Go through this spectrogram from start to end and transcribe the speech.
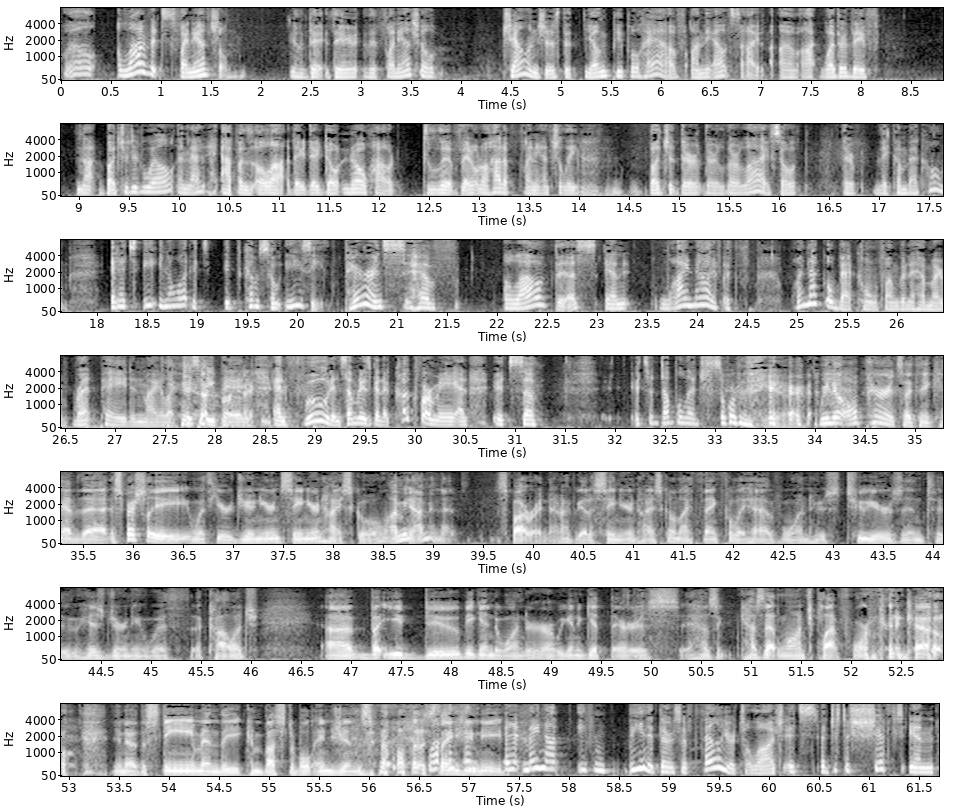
Well, a lot of it's financial. You know, the, the, the financial challenges that young people have on the outside, uh, whether they've not budgeted well, and that happens a lot. They they don't know how to live. They don't know how to financially mm-hmm. budget their, their their lives. So they they come back home, and it's you know what it's it becomes so easy. Parents have allowed this, and why not? If, if why not go back home if I'm going to have my rent paid and my electricity paid right. and food, and somebody's going to cook for me, and it's uh, it's a double edged sword there. Yeah. We know all parents, I think, have that, especially with your junior and senior in high school. I mean, I'm in that spot right now. I've got a senior in high school, and I thankfully have one who's two years into his journey with uh, college. Uh, but you do begin to wonder: Are we going to get there? Is how's it, how's that launch platform going to go? you know, the steam and the combustible engines and all those Well, things and, you need. And it may not even be that there's a failure to launch. It's just a shift in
